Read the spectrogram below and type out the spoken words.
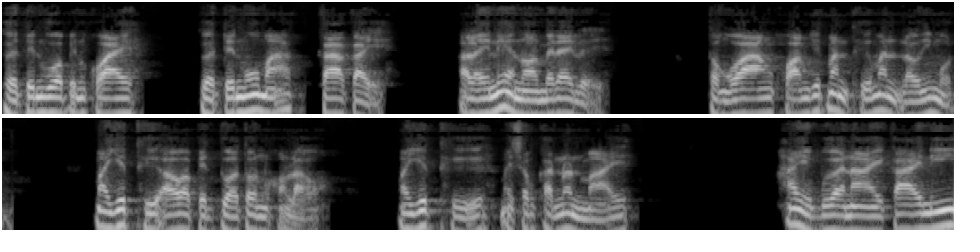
เกิดเป็นวัวเป็นควาย เกิดเป็นหมูหมากาไก่ อะไรแน่นอนไม่ได้เลย ต้องวางความยึดมั่นถือมั่นเหล่านี้หมด ไม่ยึดถือเอาว่าเป็นตัวตนของเรา ไม่ยึดถือไม่สำคัญนั่นหมาย ให้เบื่อหน่ายกายนี้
